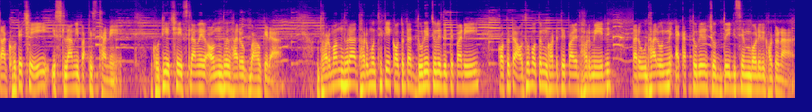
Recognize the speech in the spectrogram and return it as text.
তা ঘটেছে ইসলামী পাকিস্তানে। ঘটিয়েছে ইসলামের অন্ধধারক বাহকেরা। ধর্মান্ধরা ধর্ম থেকে কতটা দূরে চলে যেতে পারে, কতটা অধপতন ঘটাতে পারে ধর্মের, তার উদাহরণ একাত্তরের চোদ্দোই ডিসেম্বরের ঘটনা।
